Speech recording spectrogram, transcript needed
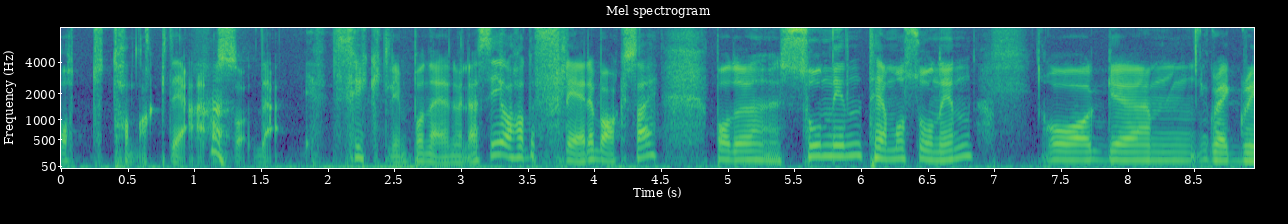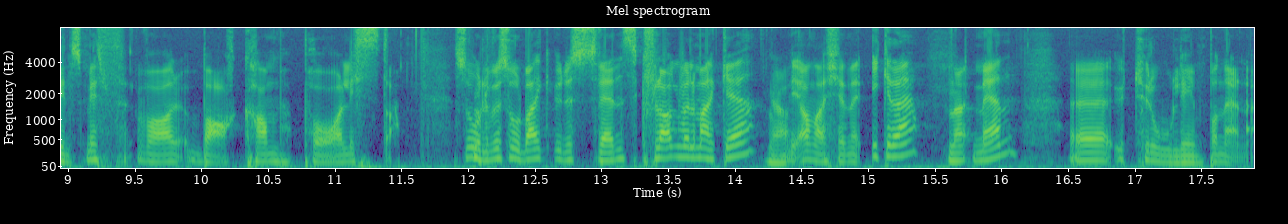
Ott Tanak. Det er, altså, det er fryktelig imponerende, vil jeg si. Og hadde flere bak seg. Både Sonin, Temo Sonin og um, Greg Greensmith var bak ham på lista. Så Oliver Solberg under svensk flagg, vil jeg merke. Ja. Vi anerkjenner ikke det, Nei. men uh, utrolig imponerende.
